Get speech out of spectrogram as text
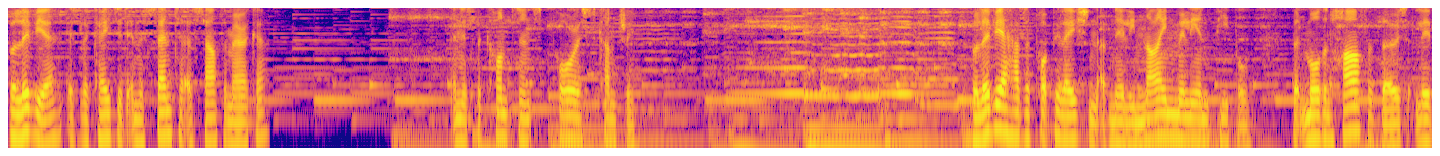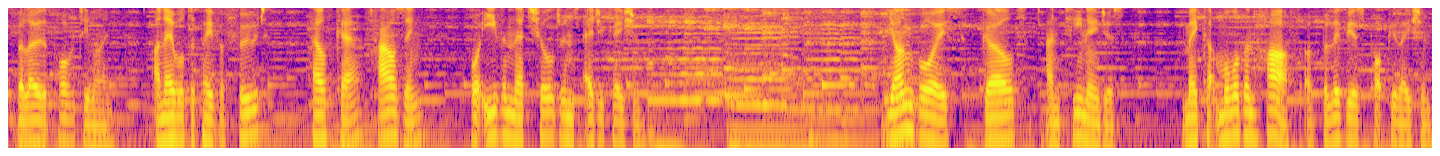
Bolivia is located in the center of South America and is the continent's poorest country. Bolivia has a population of nearly 9 million people, but more than half of those live below the poverty line, unable to pay for food, healthcare, housing, or even their children's education. Young boys, girls, and teenagers make up more than half of Bolivia's population.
